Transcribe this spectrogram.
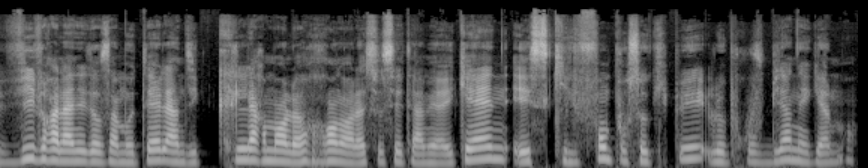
Vivre à l'année dans un motel indique clairement leur rang dans la société américaine et ce qu'ils font pour s'occuper le prouve bien également.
